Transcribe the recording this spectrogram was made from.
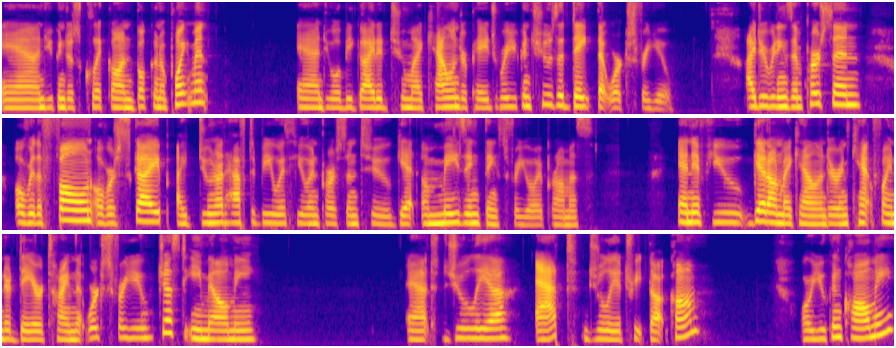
and you can just click on book an appointment and you will be guided to my calendar page where you can choose a date that works for you. I do readings in person, over the phone, over Skype. I do not have to be with you in person to get amazing things for you, I promise. And if you get on my calendar and can't find a day or time that works for you, just email me at julia at juliatreat.com or you can call me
